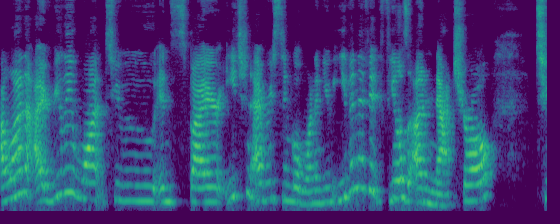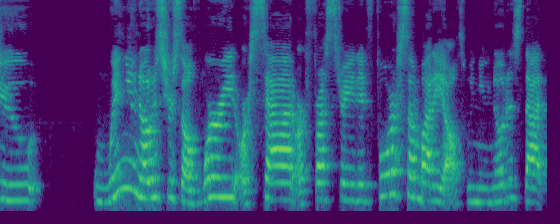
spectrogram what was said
I want I really want to inspire each and every single one of you, even if it feels unnatural, to when you notice yourself worried or sad or frustrated for somebody else, when you notice that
